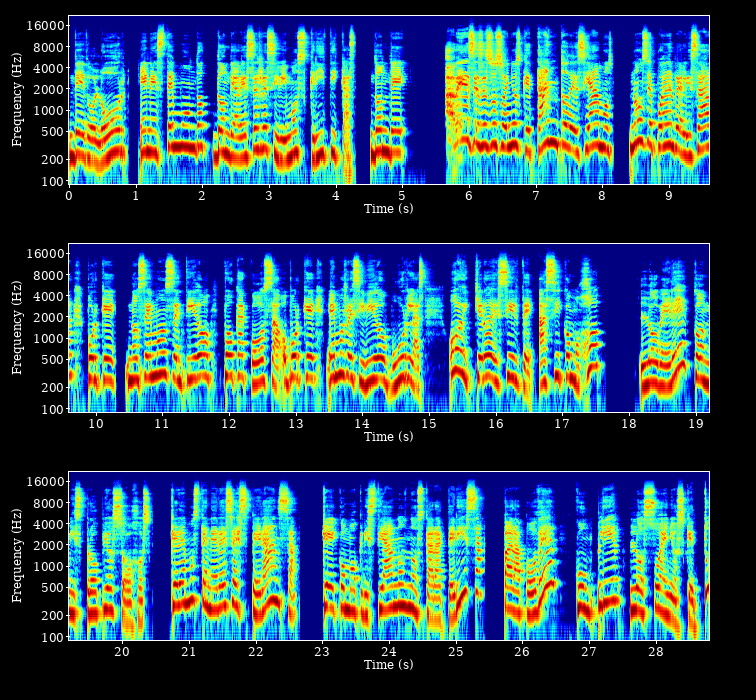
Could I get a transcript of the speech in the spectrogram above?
de dolor, en este mundo donde a veces recibimos críticas, donde a veces esos sueños que tanto deseamos no se pueden realizar porque nos hemos sentido poca cosa o porque hemos recibido burlas. Hoy quiero decirte, así como Job, lo veré con mis propios ojos. Queremos tener esa esperanza que como cristianos nos caracteriza para poder cumplir los sueños que tú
